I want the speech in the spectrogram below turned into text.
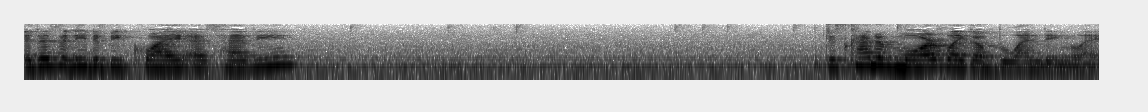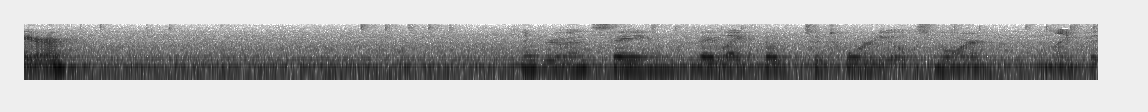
It doesn't need to be quite as heavy. just kind of more of like a blending layer. Everyone's saying they like the tutorials more and like the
